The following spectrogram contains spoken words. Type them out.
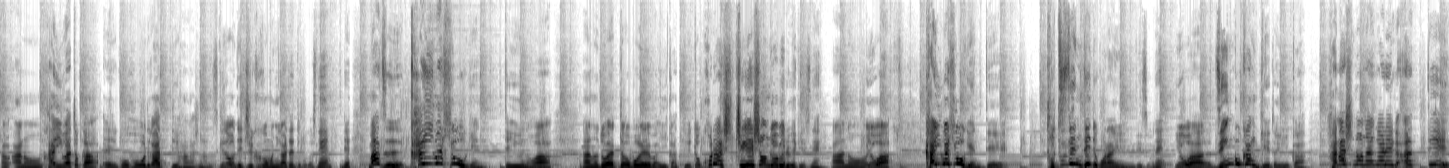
ああの会話とか、えー語法がっていう話なんですけどで熟語も苦手ってことですね。でまず会話表現っていうのはあのどうやって覚えればいいかっていうとこれはシチュエーションで覚えるべきですね。あの要は会話表現って突然出てこないんですよね。要は前後関係というか話の流れがあって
